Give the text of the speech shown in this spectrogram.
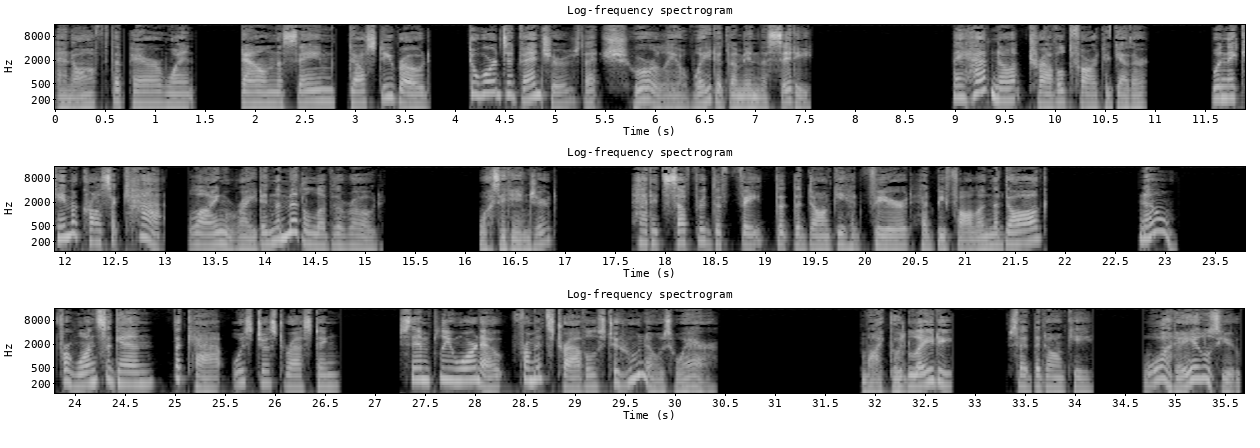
and off the pair went down the same dusty road towards adventures that surely awaited them in the city. They had not traveled far together when they came across a cat lying right in the middle of the road. Was it injured? Had it suffered the fate that the donkey had feared had befallen the dog? No, for once again the cat was just resting, simply worn out from its travels to who knows where. My good lady, said the donkey, what ails you?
